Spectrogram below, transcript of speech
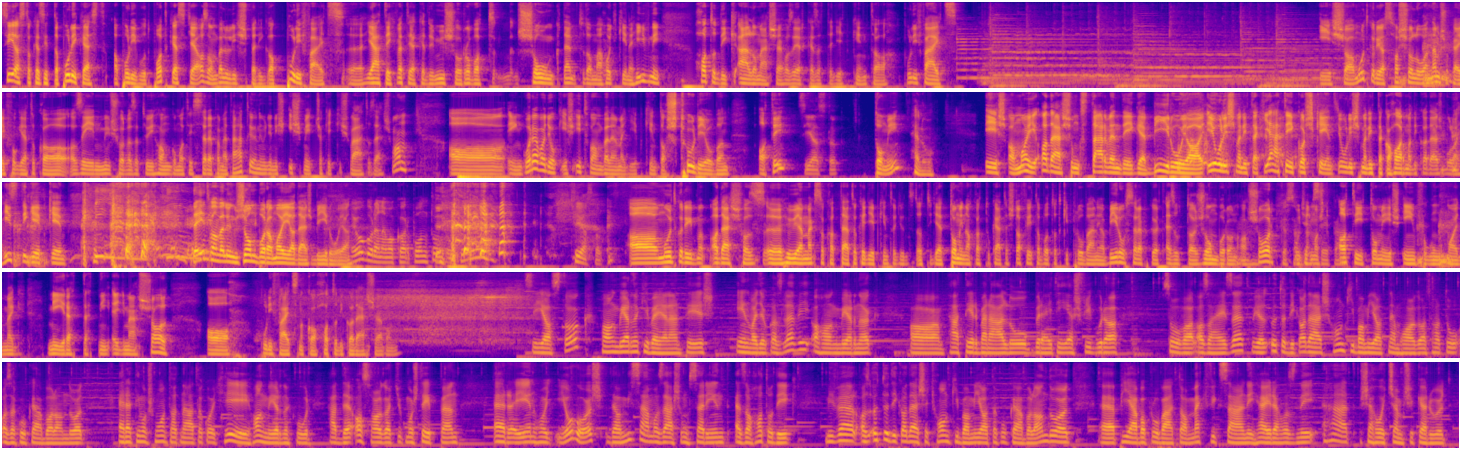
Sziasztok, ez itt a Pulicast, a Pullywood podcastje, azon belül is pedig a Pulifights játékvetélkedő műsor rovat showunk, nem tudom már hogy kéne hívni. Hatodik állomásához érkezett egyébként a Pulifights. És a múltkorihoz hasonlóan nem sokáig fogjátok a, az én műsorvezetői hangomat és szerepemet átélni, ugyanis ismét csak egy kis változás van. A, én Gore vagyok, és itt van velem egyébként a stúdióban Ati. Sziasztok. Tomi. Hello. És a mai adásunk sztár vendége, bírója, jól ismeritek játékosként, jól ismeritek a harmadik adásból a hisztigépként. De itt van velünk Zsombor, a mai adás bírója. Jó, Gora nem akar pontot, oké. Sziasztok. A múltkori adáshoz hülyen megszokhattátok egyébként, hogy ott ugye Tominak adtuk át a stafétabotot kipróbálni a bíró szerepkört, ezúttal Zsomboron a sor, úgyhogy most szépen. Ati, Tomi és én fogunk majd meg mérettetni egymással a Pulifights-nak a hatodik adásában. Sziasztok! Hangmérnöki bejelentés. Én vagyok az Levi, a hangmérnök, a háttérben álló rejtélyes figura. Szóval az a helyzet, hogy az ötödik adás hangkiba miatt nem hallgatható, az a kukába landolt. Erre ti most mondhatnátok, hogy hé, hangmérnök úr, hát de azt hallgatjuk most éppen. Erre én, hogy jogos, de a mi számozásunk szerint ez a hatodik, mivel az ötödik adás egy hangkiba miatt a kukába landolt, e, piába próbáltam megfixálni, helyrehozni, hát sehogy sem sikerült.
